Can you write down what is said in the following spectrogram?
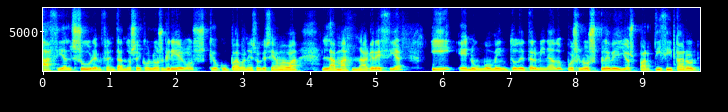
hacia el sur, enfrentándose con los griegos, que ocupaban eso que se llamaba la Magna Grecia, y en un momento determinado, pues los plebeyos participaron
